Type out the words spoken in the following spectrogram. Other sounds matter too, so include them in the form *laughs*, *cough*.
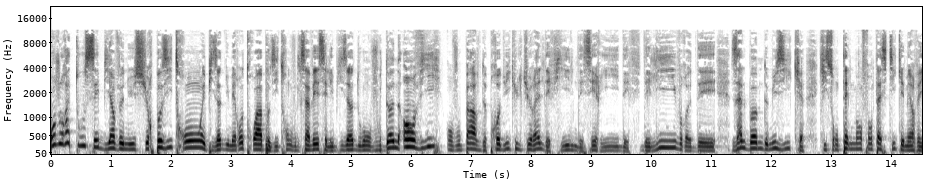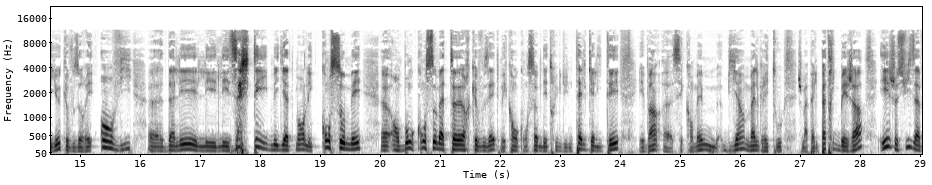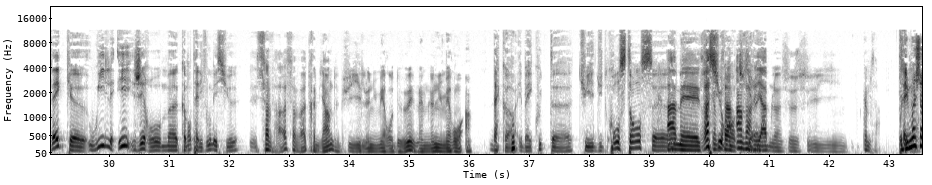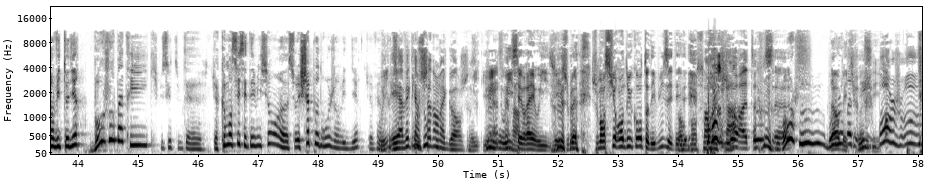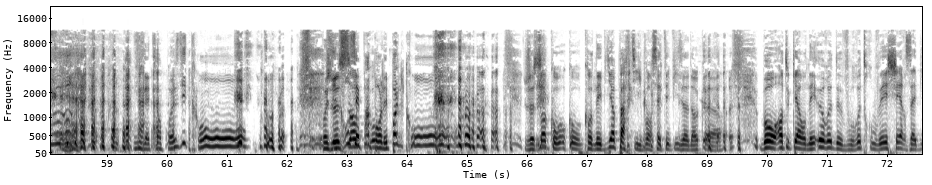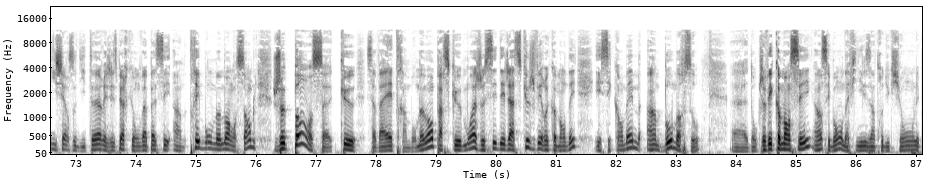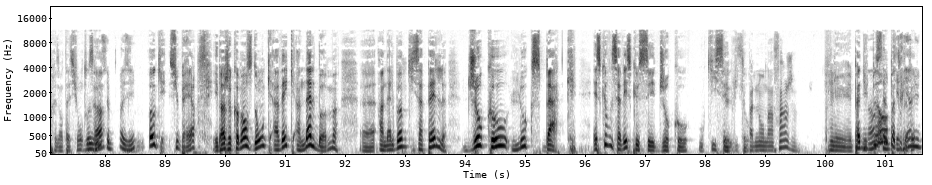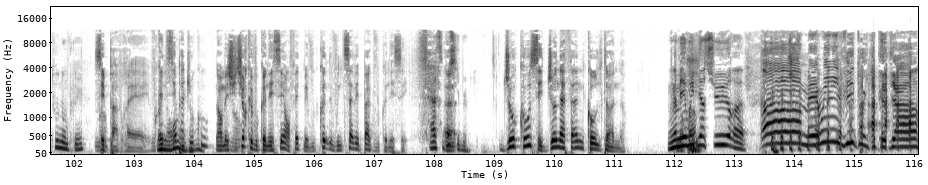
Bonjour à tous et bienvenue sur Positron, épisode numéro 3. Positron, vous le savez, c'est l'épisode où on vous donne envie, on vous parle de produits culturels, des films, des séries, des, des livres, des albums de musique qui sont tellement fantastiques et merveilleux que vous aurez envie euh, d'aller les, les acheter immédiatement, les consommer euh, en bon consommateur que vous êtes. Mais quand on consomme des trucs d'une telle qualité, eh ben euh, c'est quand même bien malgré tout. Je m'appelle Patrick Béja et je suis avec euh, Et Jérôme. Comment allez-vous, messieurs? Ça va, ça va très bien depuis le numéro 2 et même le numéro 1. D'accord. Eh ben, écoute, euh, tu es d'une constance euh, ah mais rassurante, comme ça, invariable, je suis comme ça. Et puis moi j'ai envie de te dire bonjour Patrick, puisque tu, as- tu as commencé cette émission euh, sur les chapeaux de rouge, j'ai envie de dire. Tu as fait un Oui. petit Et avec un chat dans la gorge. Oui, ce oui c'est vrai. Oui, je, je me- je m'en suis rendu compte au début. C'était Donc, bonsoir, bonjour à tous. euh, Bonjour, bonjour vois, Patrick. Bonjour *laughs* Vous êtes sur Positron Je Positron, sens c'est pas pour les poltrons *laughs* Je sens qu'on qu'on- qu'on est bien parti pour cet épisode encore. Bon, en tout cas, on est heureux de vous retrouver, chers amis, chers auditeurs, et j'espère qu'on va passer un très bon moment ensemble. Je pense que ça va être un bon moment parce que moi, je sais déjà ce que je vais recommander, et c'est quand même un beau morceau. Euh, donc, je vais commencer. Hein, c'est bon, on a fini les introductions, les présentations, tout Oui, ça. oui, Vas-y. Ok, super. Et ben je commence donc avec un album, euh, un album qui s'appelle Joko Looks Back. Est-ce que vous savez ce que c'est Joko ou qui c'est C'est plutôt? c'est pas le nom d'un singe? Pas du tout. Non, pas dit tout à rien fait. du tout non plus. C'est pas vrai. Vous Mais connaissez non, pas Joko? Non. mais je suis sûr que vous connaissez en fait, mais vous conna- vous ne savez pas que vous connaissez. Ah, c'est Euh, possible. Joko, c'est Jonathan Colton. Mais oui, bien sûr. Ah, mais oui, vite Wikipédia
